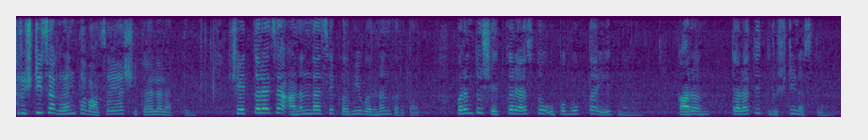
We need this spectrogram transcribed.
सृष्टीचा ग्रंथ वाचायला शिकायला लागते. शेतकऱ्याच्या आनंदाचे कवी वर्णन करतात परंतु शेतकऱ्यास तो उपभोगता येत नाही कारण त्याला ती दृष्टी नसते.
